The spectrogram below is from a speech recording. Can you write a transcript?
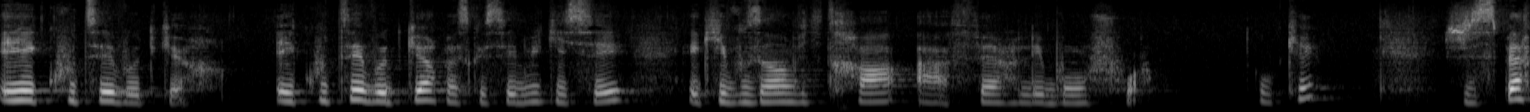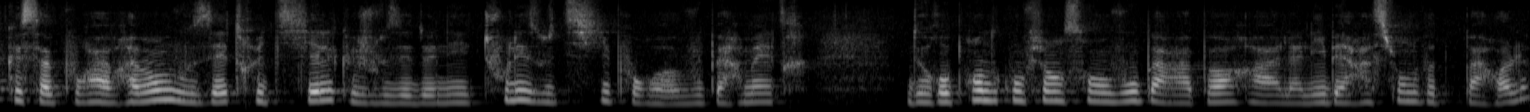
Et écoutez votre cœur. Écoutez votre cœur parce que c'est lui qui sait et qui vous invitera à faire les bons choix. Ok? J'espère que ça pourra vraiment vous être utile, que je vous ai donné tous les outils pour euh, vous permettre de reprendre confiance en vous par rapport à la libération de votre parole.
